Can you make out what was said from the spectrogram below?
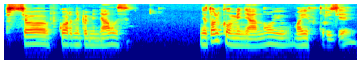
Все в корне поменялось. Не только у меня, но и у моих друзей.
